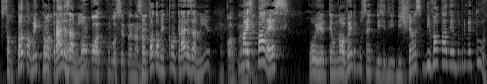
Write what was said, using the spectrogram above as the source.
são totalmente contrárias à minha, Concordo com você plenamente. são totalmente contrárias à minha, Concordo mas plenamente. parece hoje eu tenho 90% de, de, de chance de votar nele no primeiro turno.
